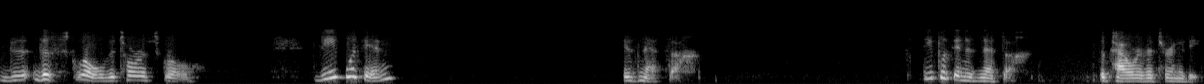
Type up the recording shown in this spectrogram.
The, the scroll, the Torah scroll. Deep within is Netzach. Deep within is Netzach, the power of eternity.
